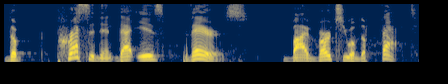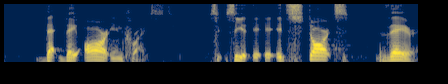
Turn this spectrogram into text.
the precedent that is theirs by virtue of the fact that they are in Christ. See, it, it, it starts there.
